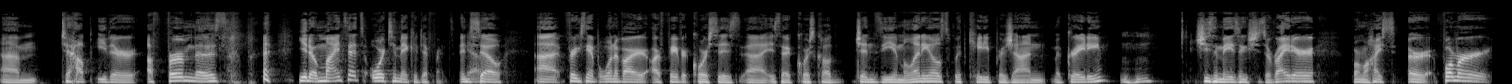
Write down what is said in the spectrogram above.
um, to help either affirm those you know mindsets or to make a difference? And Yeah. so. Uh, for example, one of our, our favorite courses uh, is a course called Gen Z and Millennials with Katie Prejean McGrady. She's amazing. She's a writer, former high or former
